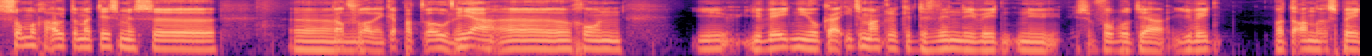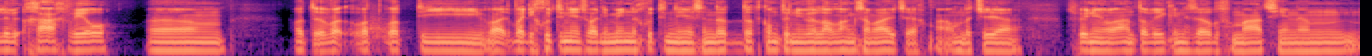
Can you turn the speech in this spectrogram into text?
Sommige automatismes. Eh, ehm, dat vooral ik, hè, patronen. Ja, eh, gewoon. Je, je weet nu elkaar iets makkelijker te vinden. Je weet nu bijvoorbeeld, ja, je weet wat de andere speler graag wil. Ehm, wat, eh, wat, wat, wat die, waar, waar die goed in is, waar die minder goed in is. En dat, dat komt er nu wel al langzaam uit, zeg maar. Omdat je ja, speelt nu al een aantal weken in dezelfde formatie. En dan,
